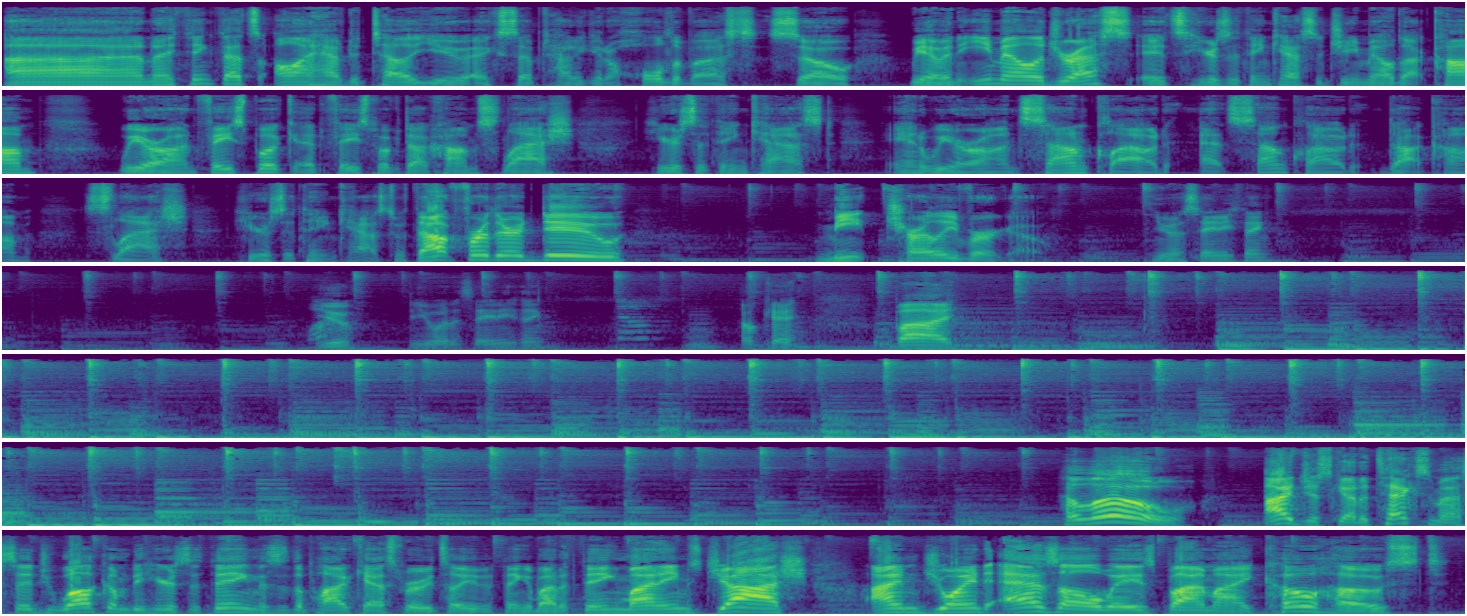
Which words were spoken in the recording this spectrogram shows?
Uh, and I think that's all I have to tell you except how to get a hold of us. So we have an email address. It's here's a thingcast at gmail.com. We are on Facebook at facebook.com slash here's the thingcast. And we are on SoundCloud at soundcloud.com slash here's the thingcast. Without further ado, meet Charlie Virgo. You want to say anything? What? You? Do you want to say anything? No. Okay. Bye. Hello. I just got a text message. Welcome to Here's the Thing. This is the podcast where we tell you the thing about a thing. My name's Josh. I'm joined as always by my co-host.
